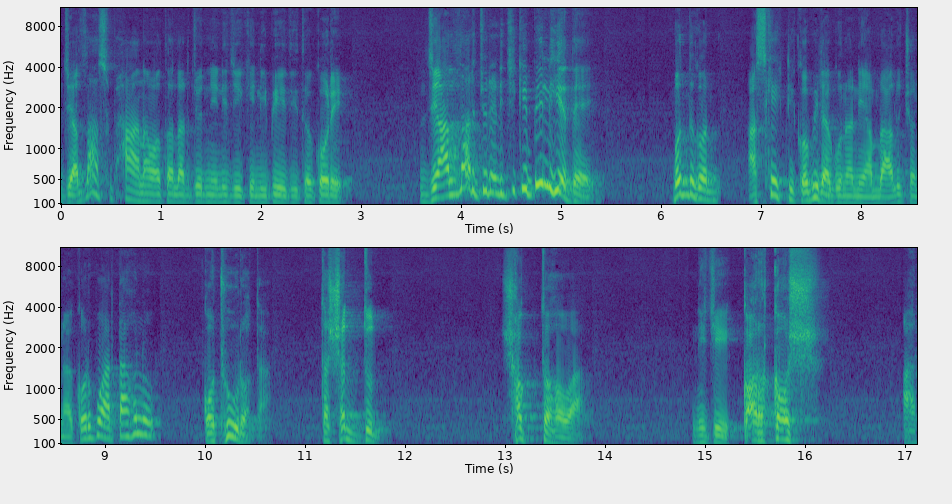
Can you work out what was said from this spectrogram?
যে আল্লাহ ওয়া জন্য নিজেকে নিবেদিত করে, যে আল্লাহর জন্য নিজেকে বিলিয়ে দেয়। বন্ধুগণ, আজকে একটি কবিরা গুণা নিয়ে আমরা আলোচনা করব, আর তা হলো কঠোরতা তসদ্দুদ শক্ত হওয়া, নিজে কর্কশ আর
